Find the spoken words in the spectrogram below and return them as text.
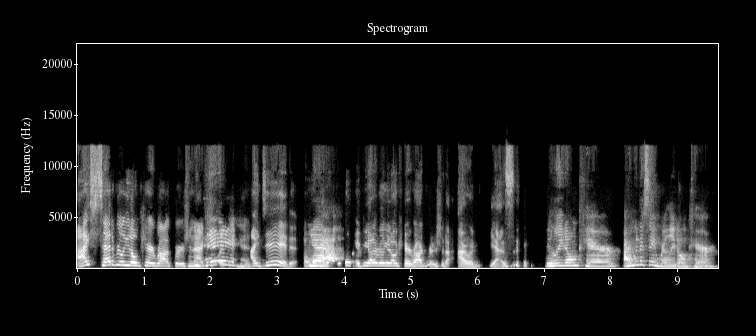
I said really don't care rock version actually. did. I did. Oh my Yeah. god. If you got a really don't care rock version, I would yes. really don't care. I'm gonna say really don't care.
